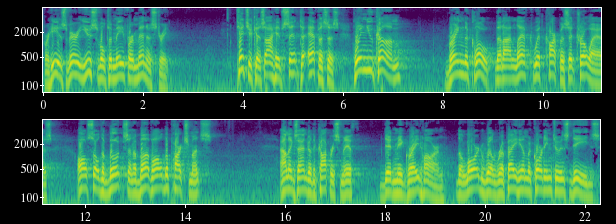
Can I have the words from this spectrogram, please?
For he is very useful to me for ministry. Tychicus I have sent to Ephesus. When you come, bring the cloak that I left with Carpus at Troas, also the books, and above all the parchments. Alexander the coppersmith did me great harm. The Lord will repay him according to his deeds.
